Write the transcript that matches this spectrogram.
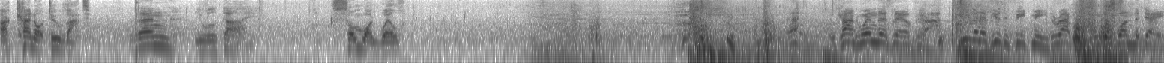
I cannot do that. Then you will die. Someone will. You can't win this, Leofrith. Even if you defeat me, the Ragnarsson have won the day.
